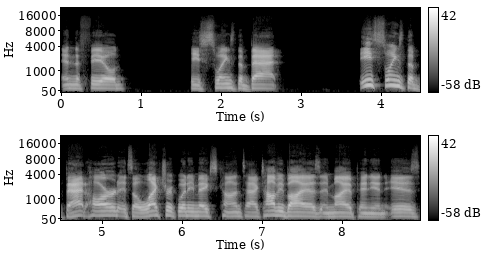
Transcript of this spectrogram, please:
in the field. He swings the bat. He swings the bat hard. It's electric when he makes contact. Javi Baez, in my opinion, is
